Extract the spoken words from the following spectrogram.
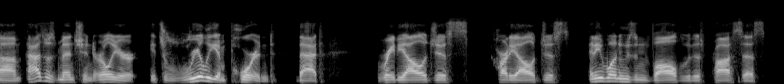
um, as was mentioned earlier, it's really important that radiologists, cardiologists, anyone who's involved with this process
